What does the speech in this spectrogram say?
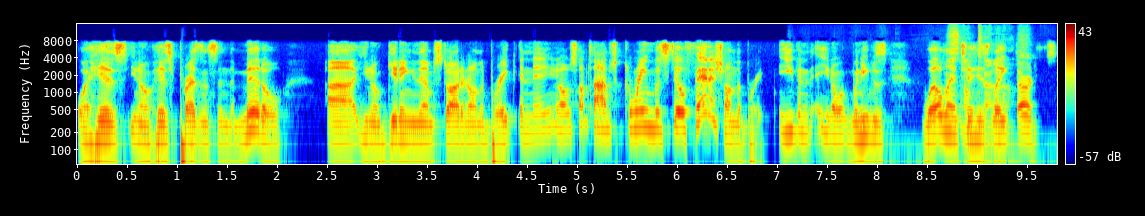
or his, you know, his presence in the middle, uh, you know, getting them started on the break. And then, you know, sometimes Kareem would still finish on the break, even you know when he was well into his late 30s.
